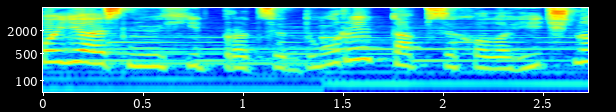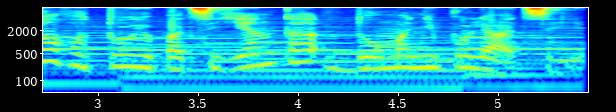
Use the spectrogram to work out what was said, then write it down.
Пояснюю хід процедури та психологічно готую пацієнта до маніпуляції.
